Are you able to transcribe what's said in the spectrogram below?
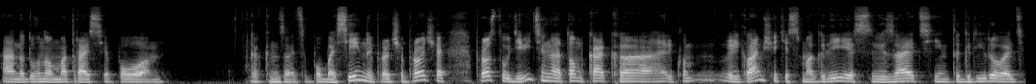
а, надувном матрасе по как называется, по бассейну и прочее, прочее. Просто удивительно о том, как э, реклам... рекламщики смогли связать и интегрировать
